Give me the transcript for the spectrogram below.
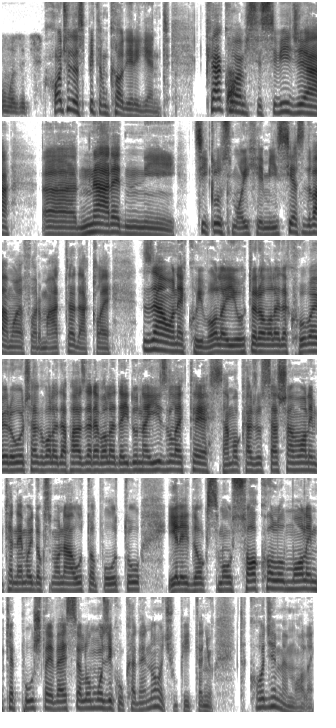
u muzici. Hoću da vas pitam kao dirigent, kako Da. vam se sviđa uh, naredni ciklus mojih emisija s dva moja formata, dakle, za one koji vole jutro, vole da kuvaju ručak, vole da pazare, vole da idu na izlete, samo kažu Saša, molim te, nemoj dok smo na autoputu ili dok smo u Sokolu, molim te, puštaj veselu muziku kada je noć u pitanju. Takođe me mole,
